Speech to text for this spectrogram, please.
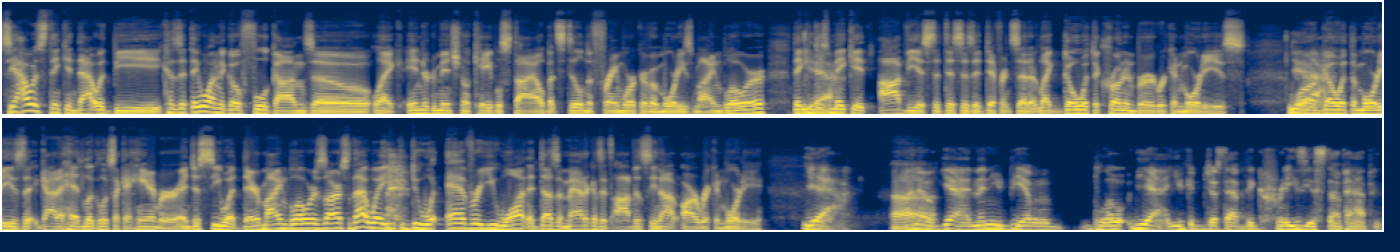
See, I was thinking that would be because if they wanted to go full Gonzo, like interdimensional cable style, but still in the framework of a Morty's mind blower, they could yeah. just make it obvious that this is a different setup. like go with the Cronenberg Rick and Morty's. Yeah. Or go with the Mortys that got a head look looks like a hammer and just see what their mind blowers are. So that way you can do whatever you want. It doesn't matter because it's obviously not our Rick and Morty. Yeah. Uh, I know. Yeah. And then you'd be able to blow yeah you could just have the craziest stuff happen.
